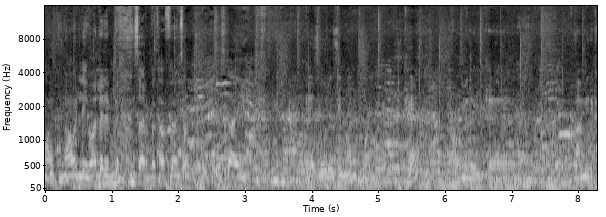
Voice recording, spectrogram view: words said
ማለት ነው አሁን ላይ ባለንበት አንጻር በካፌ አንጻር ስካይ ከዛ ወደዚህ ማለት ማለት ነው ከ ምን ነው ከአሜሪካ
